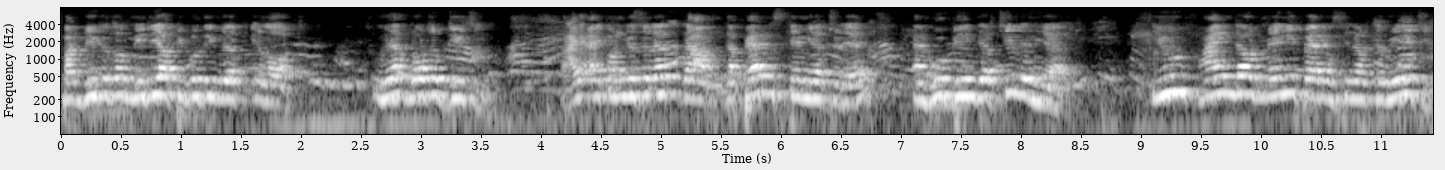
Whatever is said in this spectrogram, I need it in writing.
But because of media, people think we have a lot. We have a lot of duty. I, I congratulate the, the parents came here today and who bring their children here. You find out many parents in our community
